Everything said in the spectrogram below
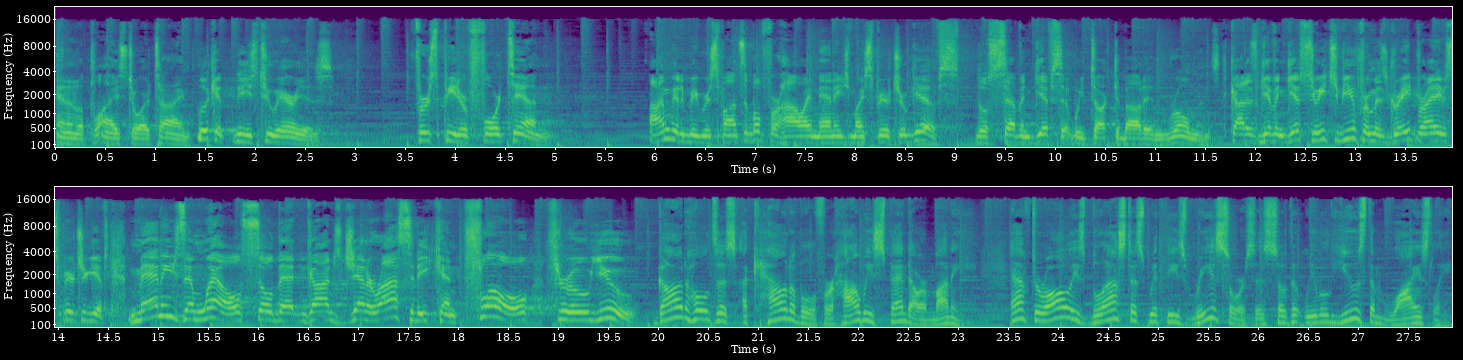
and it applies to our time. Look at these two areas. 1 Peter 4:10. I'm going to be responsible for how I manage my spiritual gifts. Those seven gifts that we talked about in Romans. God has given gifts to each of you from his great variety of spiritual gifts. Manage them well so that God's generosity can flow through you. God holds us accountable for how we spend our money. After all, He's blessed us with these resources so that we will use them wisely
